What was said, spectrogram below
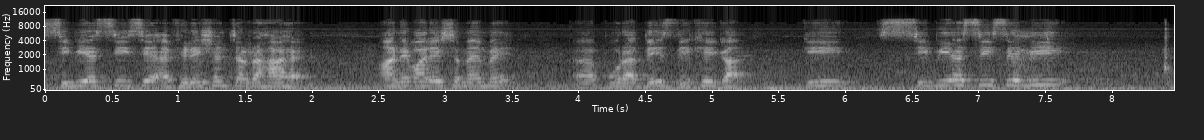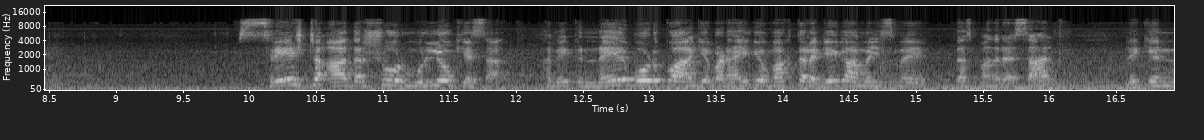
सीबीएसई से एफिलेशन चल रहा है। आने वाले समय में पूरा देश देखेगा कि सीबीएसई से भी श्रेष्ठ आदर्शों और मूल्यों के साथ हम एक नए बोर्ड को आगे बढ़ाएँगे। वक्त लगेगा हमें इसमें 10-15 साल, लेकिन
